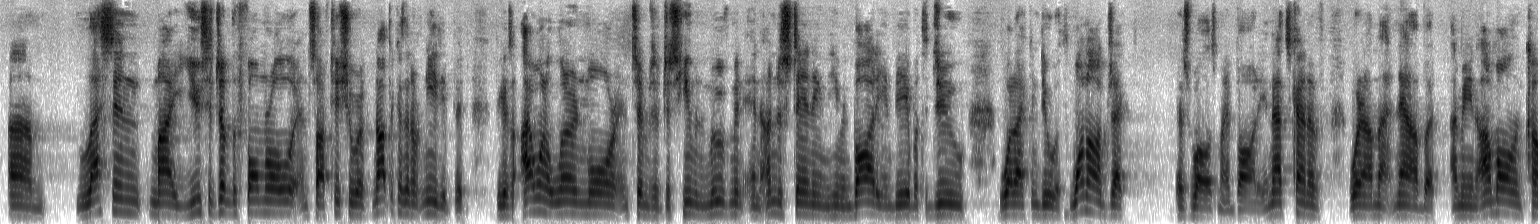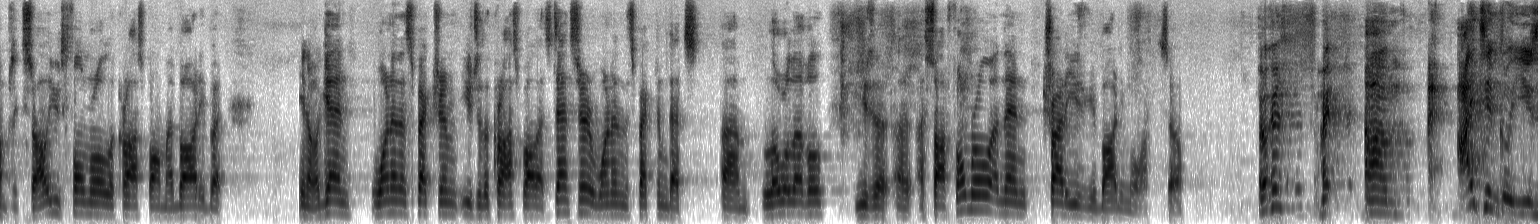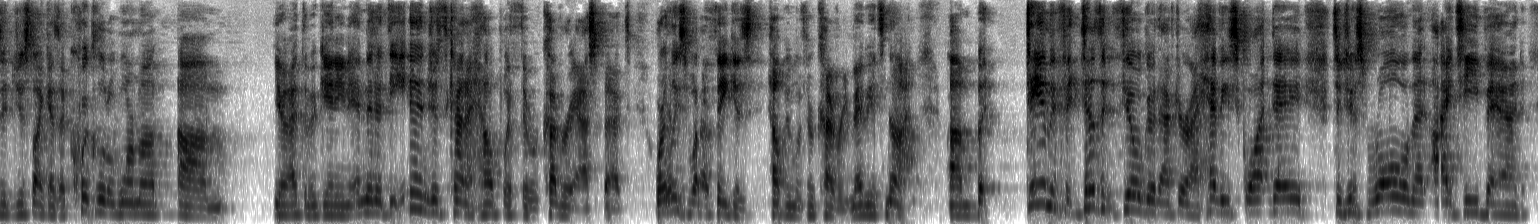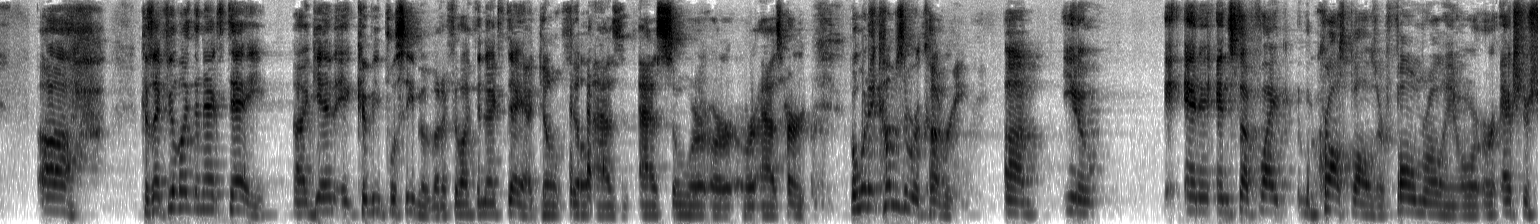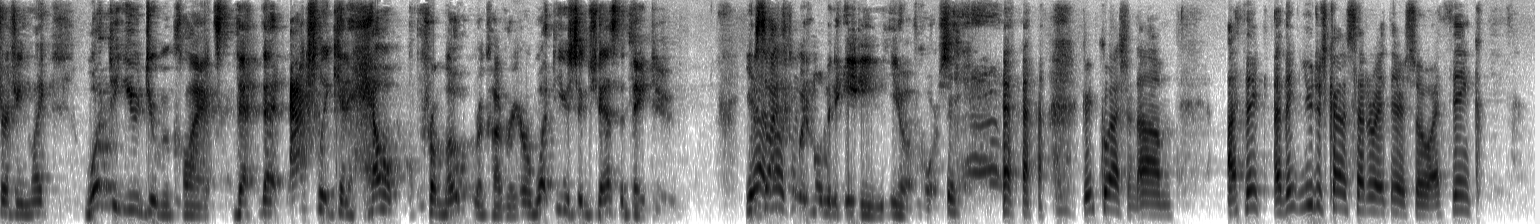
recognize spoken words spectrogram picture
um, lessen my usage of the foam roller and soft tissue work, not because I don't need it, but because I want to learn more in terms of just human movement and understanding the human body and be able to do what I can do with one object as well as my body. And that's kind of where I'm at now. But I mean, I'm all encompassing. So I'll use foam roller lacrosse ball my body. But, you know, again, one in the spectrum, use a lacrosse ball that's denser, one in the spectrum that's um, lower level, use a, a, a, soft foam roll, and then try to use your body more. So. Okay. Right. Um, I typically use it just like as a quick little warm up, um, you know, at the beginning, and then at the end, just to kind of help with the recovery aspect, or at least what I think is helping with recovery. Maybe it's not, um, but damn if it doesn't feel good after a heavy squat day to just roll on that IT band. Because I feel like the next day again, it could be placebo, but I feel like the next day I don't feel as as sore or, or as hurt. But when it comes to recovery, um, you know, and and stuff like lacrosse balls or foam rolling or, or extra stretching, like what do you do with clients that that actually can help promote recovery, or what do you suggest that they do? Yeah, Besides no, going home and eating, you know, of course. Good question. Um, I think I think you just kind of said it right there. So I think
